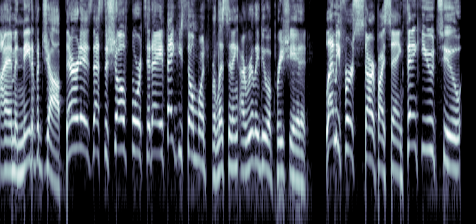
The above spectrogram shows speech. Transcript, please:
I am in need of a job. There it is. That's the show for today. Thank you so much for listening. I really do appreciate it. Let me first start by saying thank you to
